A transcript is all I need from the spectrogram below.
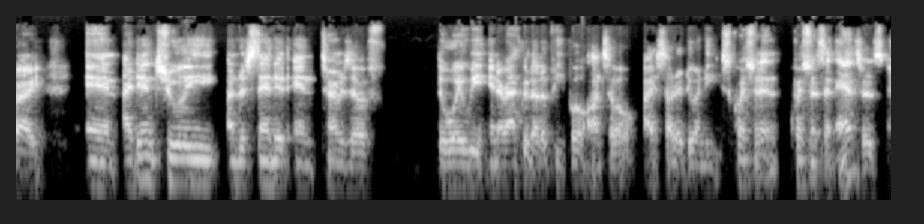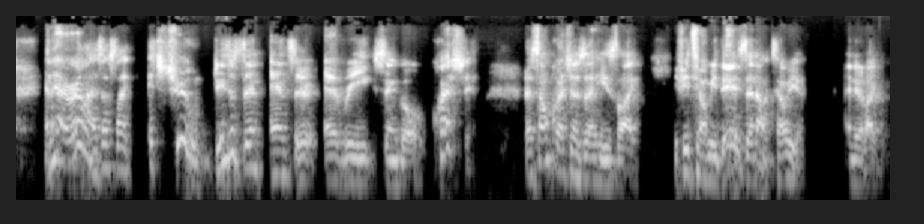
right? And I didn't truly understand it in terms of the way we interact with other people until I started doing these questions questions and answers. And I realized I was like, it's true. Jesus didn't answer every single question. There's some questions that he's like, if you tell me this, then I'll tell you. And they're like,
